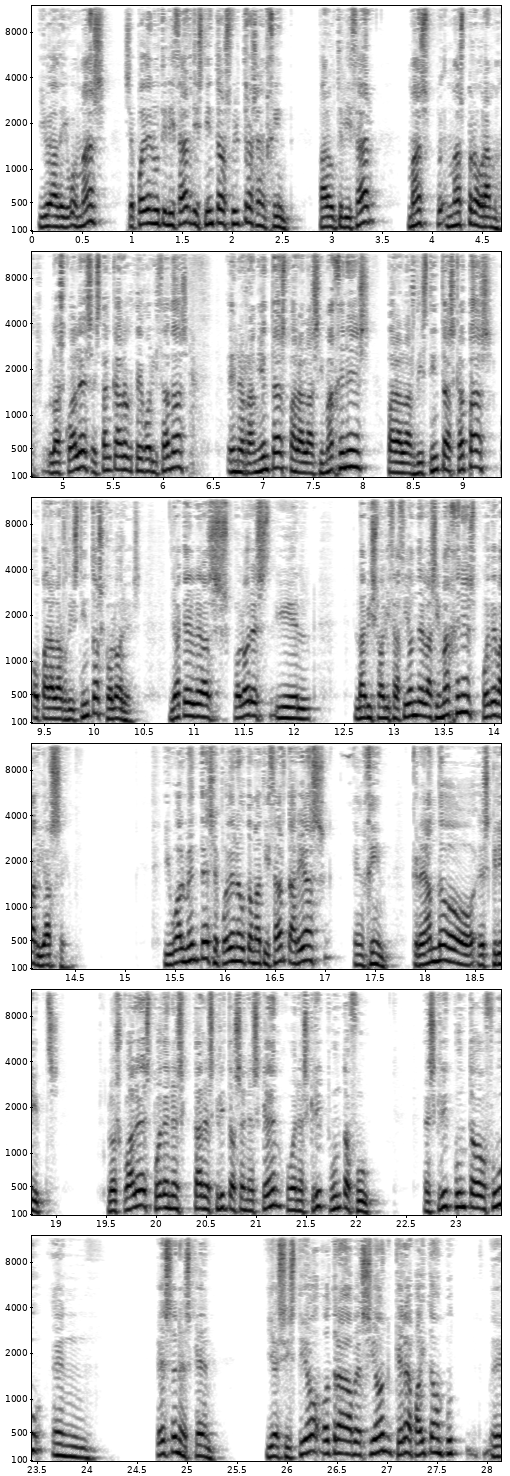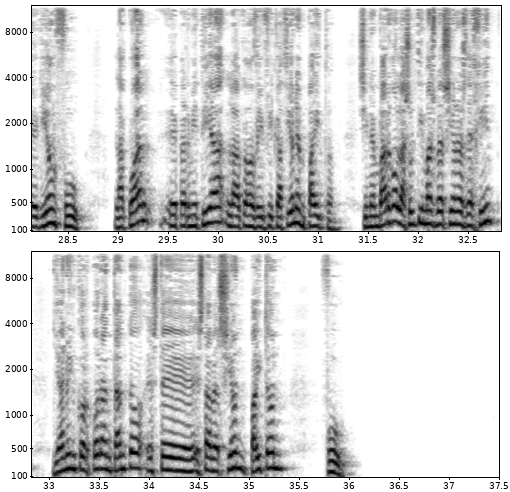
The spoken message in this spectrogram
Y además, se pueden utilizar distintos filtros en GIMP para utilizar más, programas, las cuales están categorizadas en herramientas para las imágenes, para las distintas capas o para los distintos colores, ya que los colores y la visualización de las imágenes puede variarse. Igualmente se pueden automatizar tareas en GIMP, creando scripts, los cuales pueden estar escritos en Scheme o en script.fu. Script.fu en, es en Scheme, y existió otra versión que era Python-fu, la cual eh, permitía la codificación en Python. Sin embargo, las últimas versiones de GIMP ya no incorporan tanto este, esta versión Python-fu.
